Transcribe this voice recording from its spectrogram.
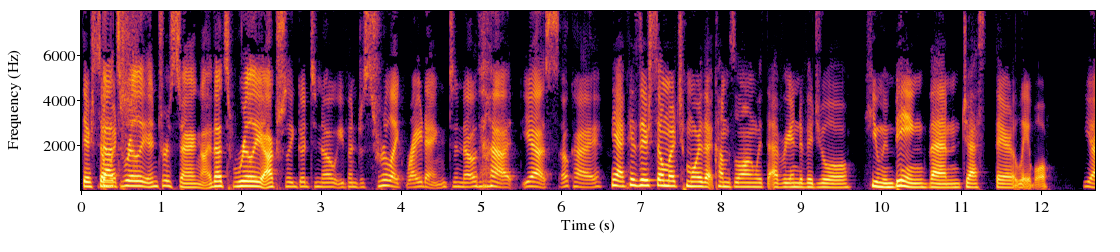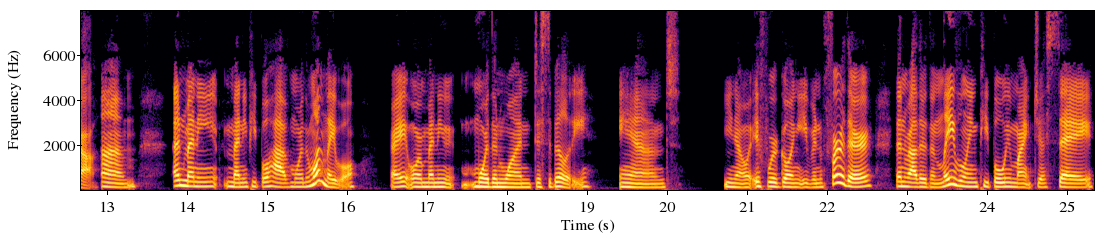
There's so That's much really interesting. That's really actually good to know, even just for like writing, to know that. Yes. Okay. Yeah, because there's so much more that comes along with every individual human being than just their label. Yeah. Um, and many many people have more than one label, right? Or many more than one disability. And you know, if we're going even further, then rather than labeling people, we might just say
